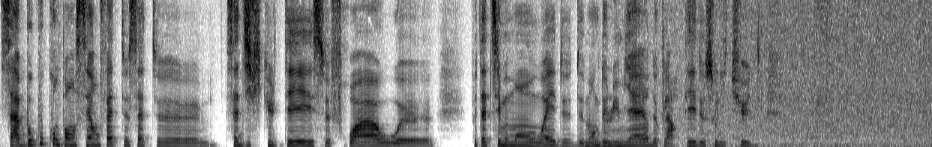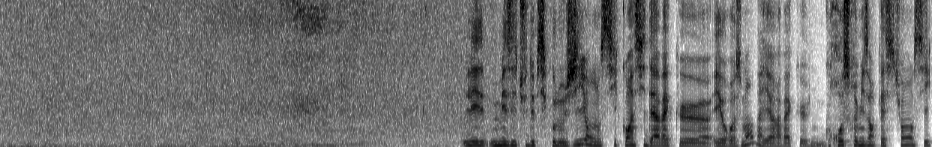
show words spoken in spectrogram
ça a beaucoup compensé en fait cette euh, cette difficulté, ce froid ou euh, peut-être ces moments ouais de, de manque de lumière, de clarté, de solitude. Les, mes études de psychologie ont aussi coïncidé avec, euh, et heureusement d'ailleurs, avec une grosse remise en question aussi.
